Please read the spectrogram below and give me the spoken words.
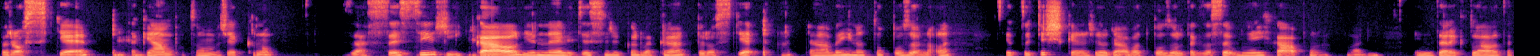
prostě, mm-hmm. tak já mu potom řeknu, zase si říkal, v jedné větě si řekl dvakrát prostě a dávej na to pozor. No ale je to těžké, že dávat pozor, tak zase u něj chápu, mladý intelektuál, tak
